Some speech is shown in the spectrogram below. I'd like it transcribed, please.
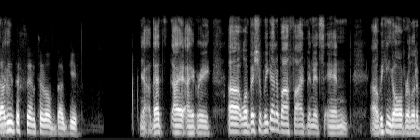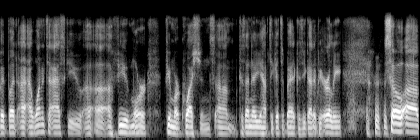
that yeah. is the center of that gift. Yeah, that's I, I agree. Uh, well, Bishop, we got about five minutes, and uh, we can go over a little bit, but I, I wanted to ask you a, a, few more few more questions because um, I know you have to get to bed because you got to be early. so, uh,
